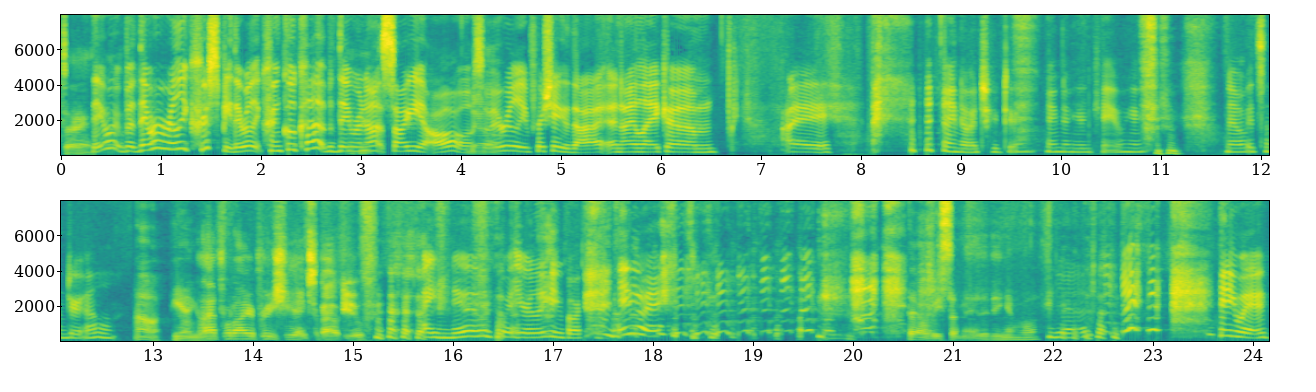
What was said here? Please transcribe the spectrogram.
Dang. They were, but they were really crispy. They were like crinkle cut, but they were not soggy at all. So Mm-hmm. I really appreciated that. And I like, um, I, I know what you're doing. I know your game here. no, it's under L. Oh, yeah, you're right. That's what I appreciate about you. I knew what you were looking for. Anyway, There'll be some editing involved. yeah. anyway,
